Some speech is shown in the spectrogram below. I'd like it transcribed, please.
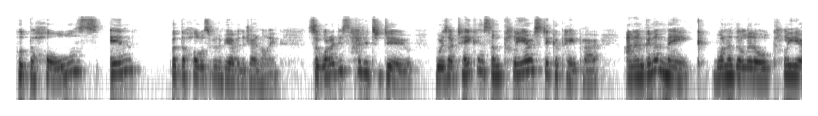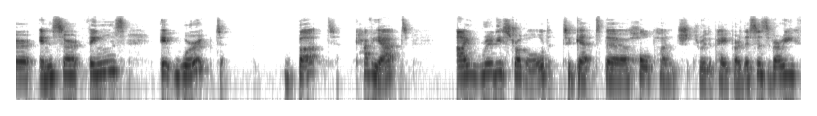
put the holes in, but the holes are going to be over the journaling. So what I decided to do was I've taken some clear sticker paper and I'm going to make one of the little clear insert things. It worked, but caveat, I really struggled to get the hole punch through the paper. This is very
